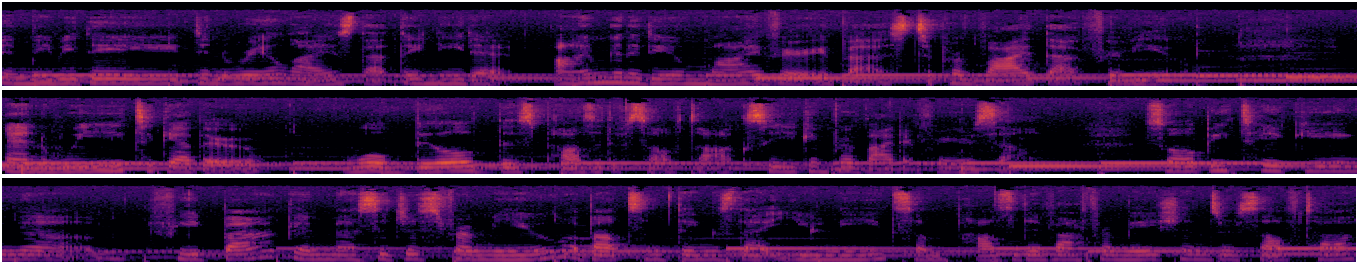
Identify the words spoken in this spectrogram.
and maybe they didn't realize that they need it. I'm going to do my very best to provide that for you. And we together will build this positive self talk so you can provide it for yourself. So I'll be taking um, feedback and messages from you about some things that you need, some positive affirmations or self talk,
